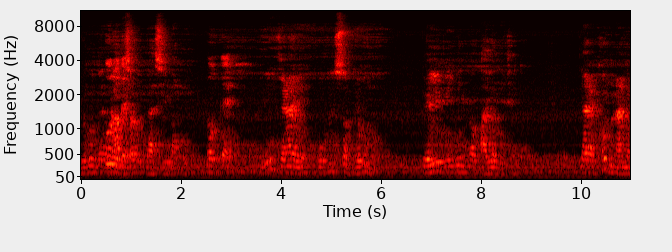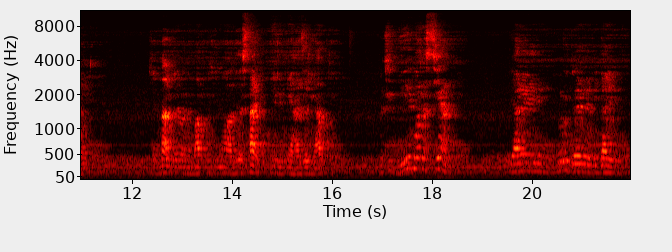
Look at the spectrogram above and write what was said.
ગુરુદેવ. સ્વરૂપદાસજી બાપુ ઓકે એ જણાએ ઓગણીસો નેવું પહેલી બિલ્ડિંગનો પાયો બેઠો ત્યારે ખૂબ નાનો હતો. ગુરુદેવ અને બાપુજીનો આદેશ થાય એ રીતે હાજરી આપતો પછી બે વર્ષ થયા ત્યારે ગુરુદેવે વિદાય લીધી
